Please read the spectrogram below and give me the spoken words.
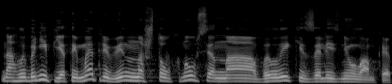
На глибині 5 метрів він наштовхнувся на великі залізні уламки.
